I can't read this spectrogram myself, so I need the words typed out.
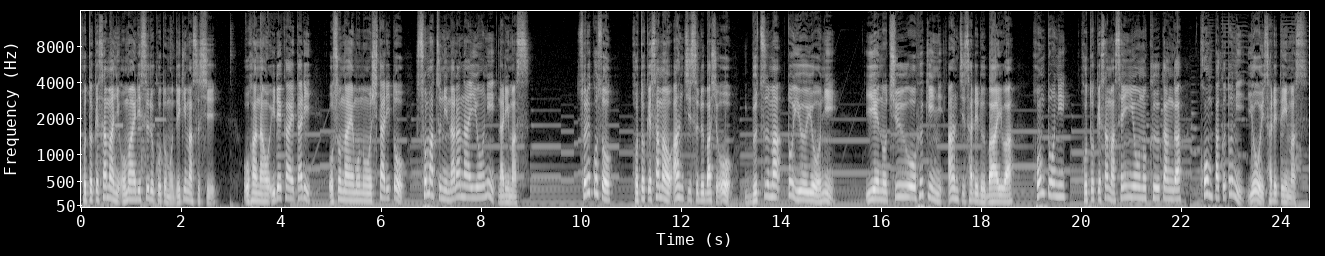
仏様にお参りすることもできますし、お花を入れ替えたり、お供え物をしたりと粗末にならないようになります。それこそ仏様を安置する場所を仏間というように、家の中央付近に安置される場合は、本当に仏様専用の空間がコンパクトに用意されています。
